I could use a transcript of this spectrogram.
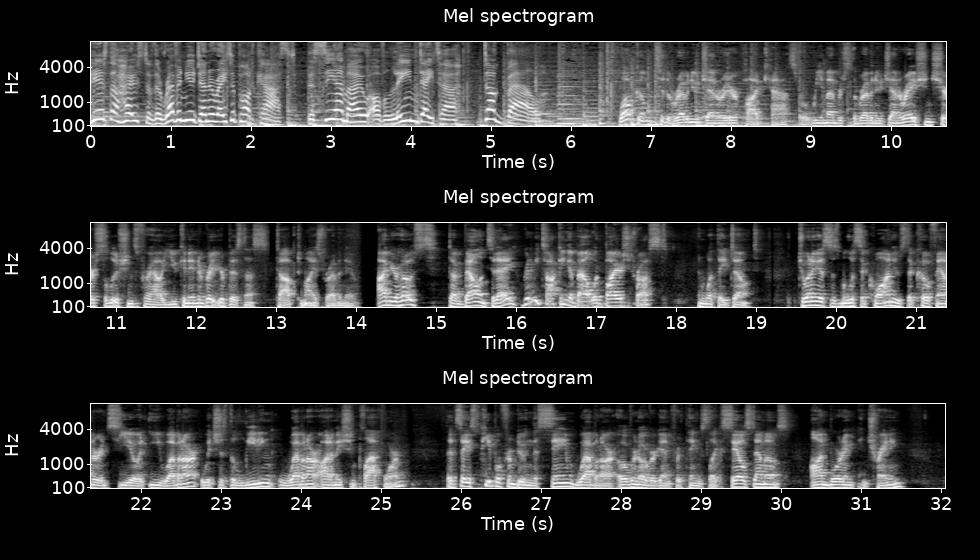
Here's the host of the Revenue Generator podcast, the CMO of LeanData, Doug Bell. Welcome to the Revenue Generator podcast, where we members of the revenue generation share solutions for how you can integrate your business to optimize revenue. I'm your host, Doug Bell, and today we're going to be talking about what buyers trust and what they don't. Joining us is Melissa Kwan, who's the co founder and CEO at eWebinar, which is the leading webinar automation platform that saves people from doing the same webinar over and over again for things like sales demos, onboarding, and training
